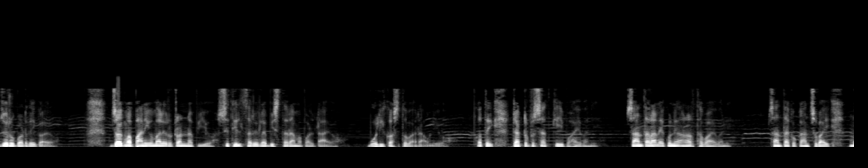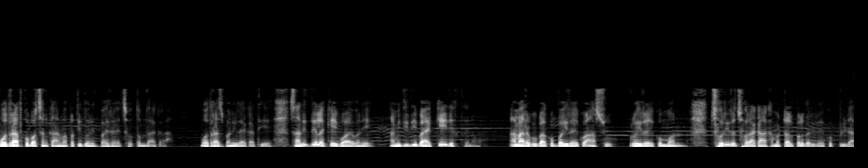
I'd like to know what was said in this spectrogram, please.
ज्वरो बढ्दै गयो। जगमा पानी उमालेर टन्न पियो शिथिल शरीरलाई बिस्तरामा पल्टायो। भोलि कस्तो भएर आउने हो? कतै डाक्टर प्रसाद केही भयो भने? शान्तालाई नै कुनै अनर्थ भयो भने? शान्ताको कान्छो भाइ मोदराजको वचन कानमा प्रतिध्वनित भइरहेछ उत्तमदाका मोदराज भनिरहेका थिए शान्ति दिदीलाई केही भयो भने हामी दिदीबाहेक केही देख्दैनौँ। आमा र बुबाको बहिरहेको आँसु रोइरहेको मन छोरी र छोराका आँखामा टलपल गरिरहेको पीडा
